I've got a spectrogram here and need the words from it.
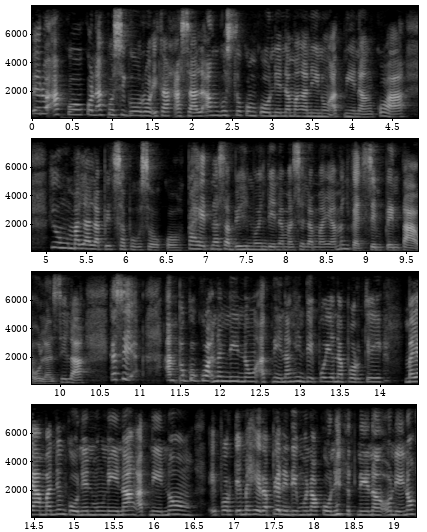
Pero ako, kung ako siguro ikakasal, ang gusto kong kunin ng mga ninong at ninang ko ha, yung malalapit sa puso ko. Kahit na sabihin mo hindi naman sila mayaman, kahit simpleng tao lang sila. Kasi ang pagkukuha ng ninong at ninang, hindi po yan na porke mayaman yung kunin mong ninang at ninong. Eh porke mahirap yan, hindi mo na kunin at ninang o ninong.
